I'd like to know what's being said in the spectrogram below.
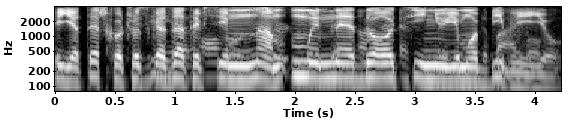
я теж хочу сказати всім нам: ми недооцінюємо Біблію.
